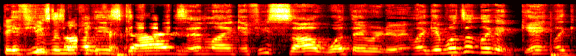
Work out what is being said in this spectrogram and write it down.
they, if you saw these guys and like if you saw what they were doing, like it wasn't like a gang, like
